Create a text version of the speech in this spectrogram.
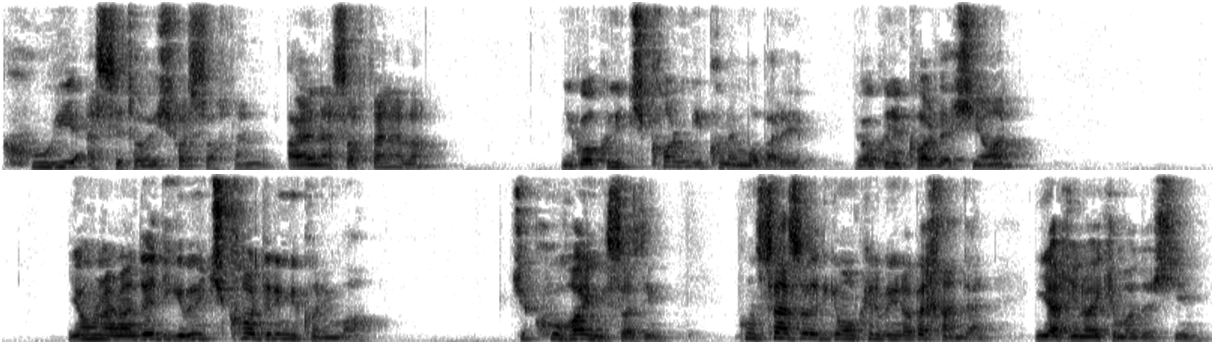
کوهی از ستایش ها ساختن. آره نساختن الان. نگاه کنید چی کار می‌کنه ما برای نگاه کنید کاردشیان یا هنرمندای دیگه ببین چی کار داریم می‌کنیم ما. چه کوههایی می‌سازیم. 500 سال دیگه ممکنه به اینا بخندن. این یقینایی که ما داشتیم.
